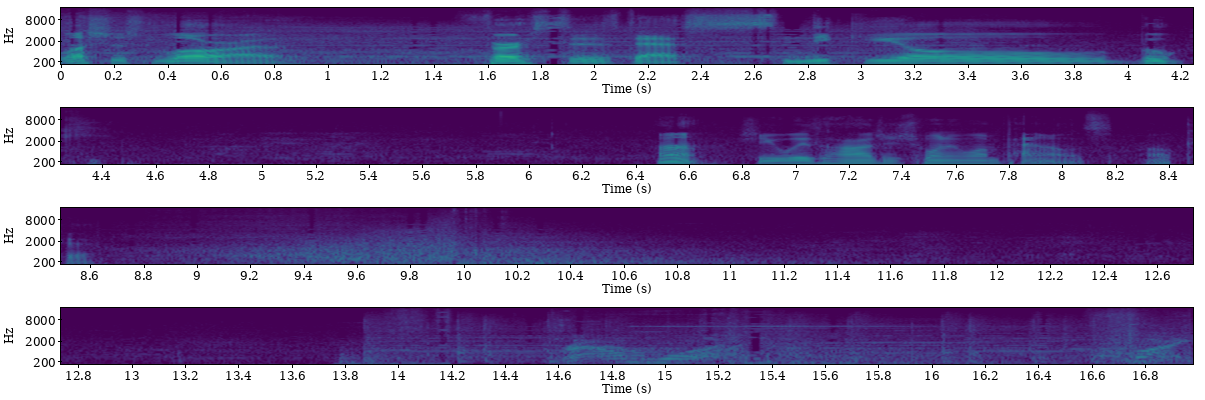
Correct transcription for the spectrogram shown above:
Luscious Laura versus that sneaky old Buki. Huh, she weighs 121 pounds. Okay. Round one. Fight.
